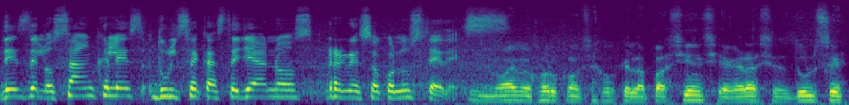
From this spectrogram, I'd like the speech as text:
Desde Los Ángeles, Dulce Castellanos, regreso con ustedes. No hay mejor consejo que la paciencia. Gracias, Dulce.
